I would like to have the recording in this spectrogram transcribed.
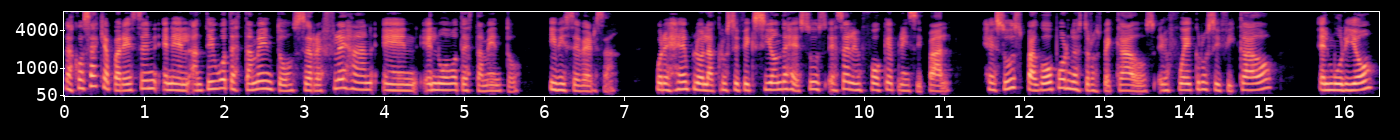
Las cosas que aparecen en el Antiguo Testamento se reflejan en el Nuevo Testamento y viceversa. Por ejemplo, la crucifixión de Jesús es el enfoque principal. Jesús pagó por nuestros pecados, Él fue crucificado, Él murió,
